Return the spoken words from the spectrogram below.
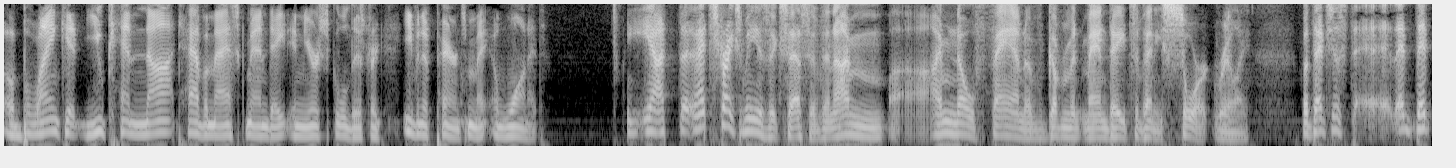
a blanket. You cannot have a mask mandate in your school district, even if parents want it. Yeah, th- that strikes me as excessive, and I'm uh, I'm no fan of government mandates of any sort, really. But that just uh, that that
